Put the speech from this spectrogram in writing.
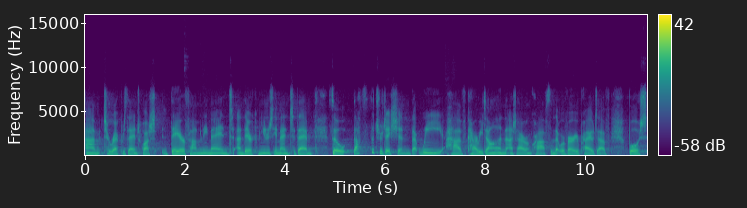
um, to represent what their family meant and their community meant to them. So that's the tradition that we have carried on at Aran Crafts and that we're very proud of. But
